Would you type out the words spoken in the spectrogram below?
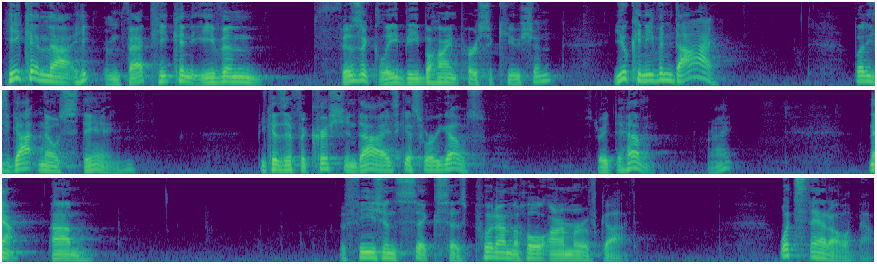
He can, uh, he, in fact, he can even physically be behind persecution. You can even die. But he's got no sting. Because if a Christian dies, guess where he goes? Straight to heaven, right? Now, um, Ephesians 6 says, Put on the whole armor of God. What's that all about?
